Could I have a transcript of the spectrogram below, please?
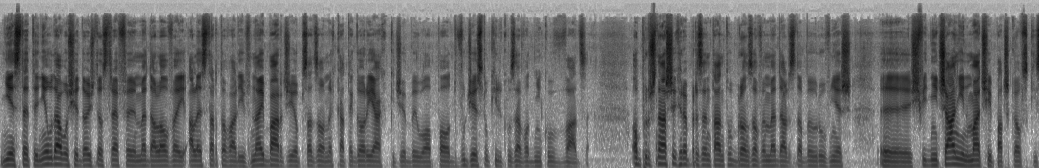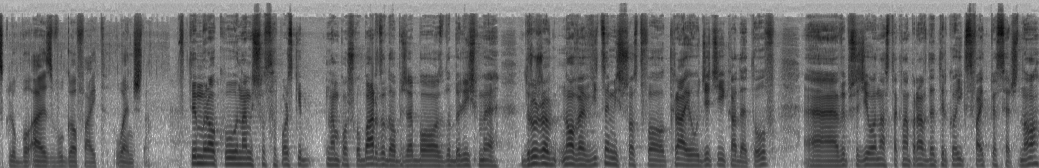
Niestety nie udało się dojść do strefy medalowej, ale startowali w najbardziej obsadzonych kategoriach, gdzie było po dwudziestu kilku zawodników w wadze. Oprócz naszych reprezentantów brązowy medal zdobył również y, świdniczanin Maciej Paczkowski z klubu ASW Go Fight Łęczna. W tym roku na Mistrzostwo Polskie nam poszło bardzo dobrze, bo zdobyliśmy drużynowe wicemistrzostwo kraju dzieci i kadetów. E, wyprzedziło nas tak naprawdę tylko X-Fight Piaseczno.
